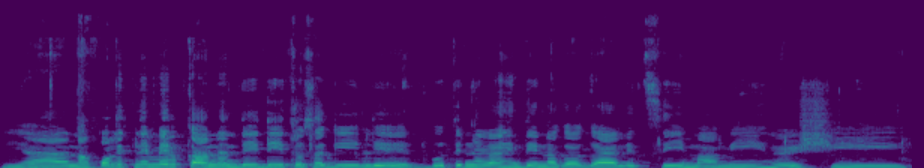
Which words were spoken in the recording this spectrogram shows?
Yan, ang kulit ni Milka nandito sa gilid. Buti na lang hindi nagagalit si Mami Hershey.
